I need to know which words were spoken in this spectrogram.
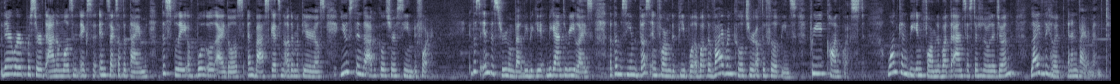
There were preserved animals and insects of the time, display of bull idols, and baskets and other materials used in the agriculture scene before. It was in this room that we bega- began to realize that the museum does inform the people about the vibrant culture of the Philippines pre conquest. One can be informed about the ancestors' religion, livelihood, and environment.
